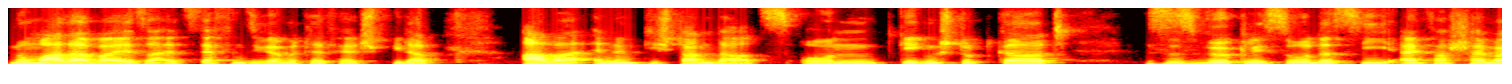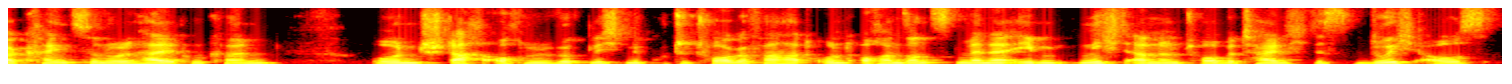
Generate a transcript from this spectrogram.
normalerweise als defensiver Mittelfeldspieler, aber er nimmt die Standards. Und gegen Stuttgart ist es wirklich so, dass sie einfach scheinbar kein zu Null halten können und Stach auch wirklich eine gute Torgefahr hat und auch ansonsten, wenn er eben nicht an einem Tor beteiligt ist, durchaus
